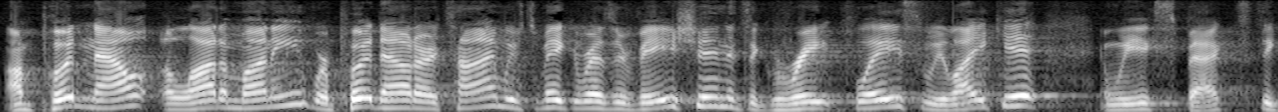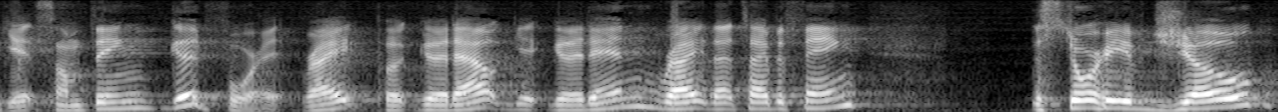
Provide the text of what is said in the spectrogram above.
I'm putting out a lot of money. We're putting out our time. We have to make a reservation. It's a great place. We like it. And we expect to get something good for it, right? Put good out, get good in, right? That type of thing. The story of Job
